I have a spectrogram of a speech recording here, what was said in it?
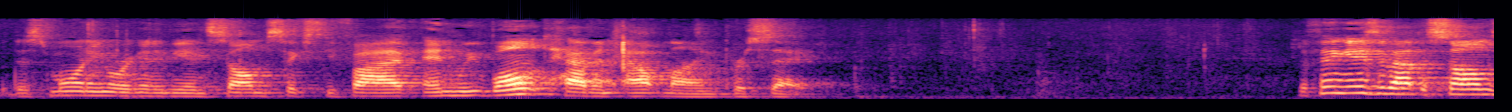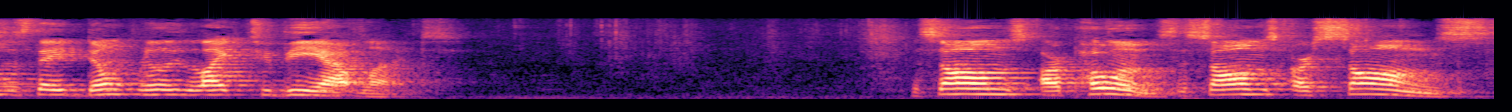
But this morning we're going to be in Psalm 65, and we won't have an outline per se. The thing is about the Psalms is they don't really like to be outlined. The Psalms are poems, the Psalms are songs.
